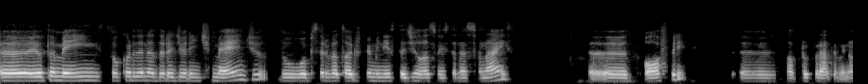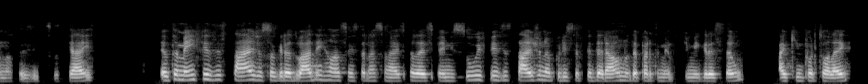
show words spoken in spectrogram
Uh, eu também sou coordenadora de Oriente Médio do Observatório Feminista de Relações Internacionais, uh, OFRE, uh, só procurar também nas nossas redes sociais. Eu também fiz estágio, sou graduada em Relações Internacionais pela SPM Sul e fiz estágio na Polícia Federal, no Departamento de Imigração, aqui em Porto Alegre.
